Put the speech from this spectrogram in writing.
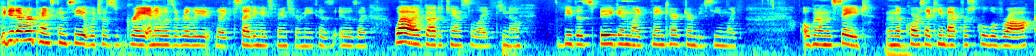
we did have our parents come see it, which was great, and it was a really like exciting experience for me because it was like, wow, I've got a chance to like you know be this big and like main character and be seen like open on the stage. And of course I came back for School of Rock,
